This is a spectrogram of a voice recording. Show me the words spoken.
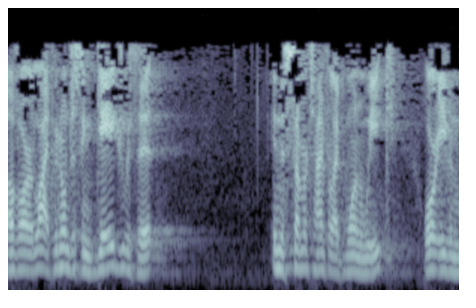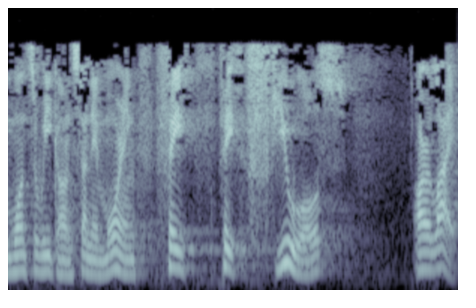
of our life. We don't just engage with it in the summertime for like one week or even once a week on Sunday morning. Faith, faith fuels our life.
